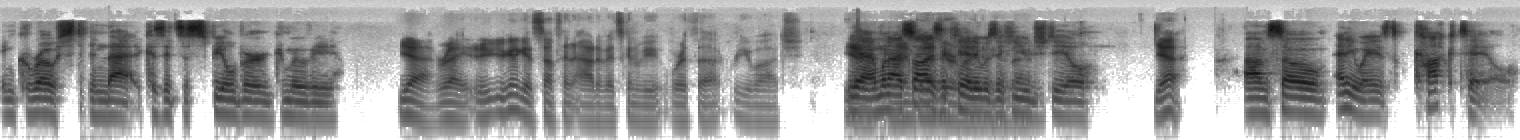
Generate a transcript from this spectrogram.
engrossed in that because it's a Spielberg movie. Yeah, right. You- You're gonna get something out of it. It's gonna be worth a rewatch. Yeah, and when I saw it as a kid, it was a huge deal. Yeah. Um, so, anyways, Cocktail.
